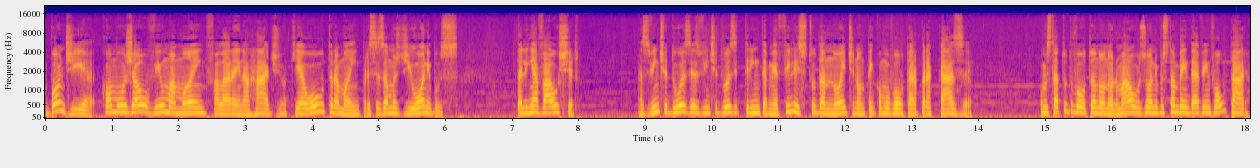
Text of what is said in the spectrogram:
Bom dia. Como já ouvi uma mãe falar aí na rádio, aqui é outra mãe. Precisamos de ônibus da linha Voucher. Às 22 e às 22 e 30 Minha filha estuda à noite, não tem como voltar para casa. Como está tudo voltando ao normal, os ônibus também devem voltar.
